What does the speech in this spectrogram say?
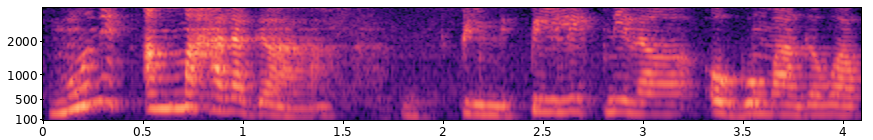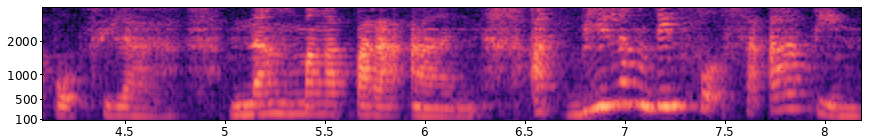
Ngunit ang mahalaga, pinipilit nila o gumagawa po sila ng mga paraan. At bilang din po sa atin,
